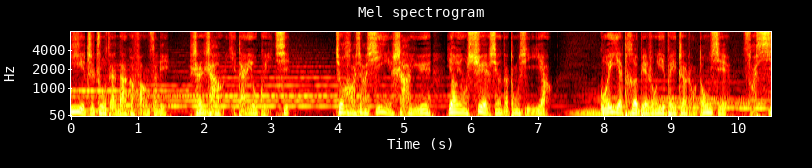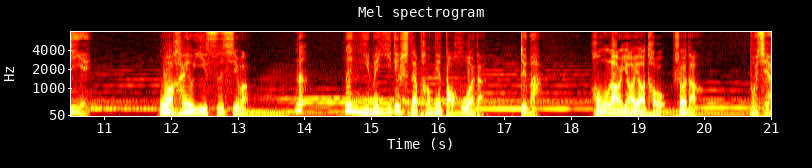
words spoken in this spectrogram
一直住在那个房子里，身上已带有鬼气，就好像吸引鲨鱼要用血性的东西一样。”鬼也特别容易被这种东西所吸引。我还有一丝希望，那，那你们一定是在旁边保护我的，对吧？洪老摇摇头说道：“不行，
